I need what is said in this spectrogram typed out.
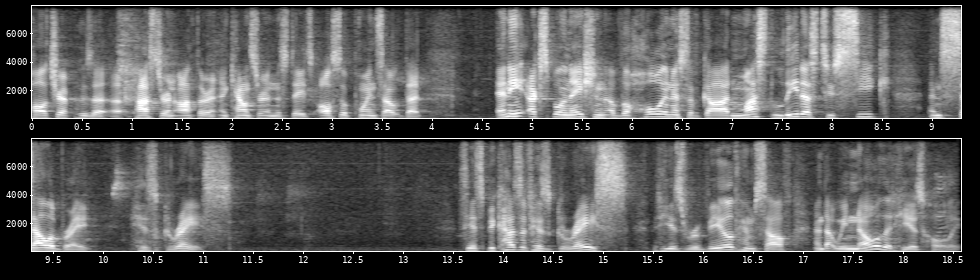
Paul Tripp, who's a, a, pastor and author and counselor in the States, also points out that any explanation of the holiness of God must lead us to seek and celebrate His grace. See, it's because of His grace that He has revealed Himself and that we know that He is holy.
